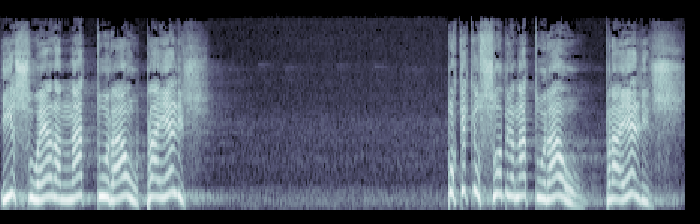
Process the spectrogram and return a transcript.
Isso era natural para eles. Por que, que o sobrenatural para eles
